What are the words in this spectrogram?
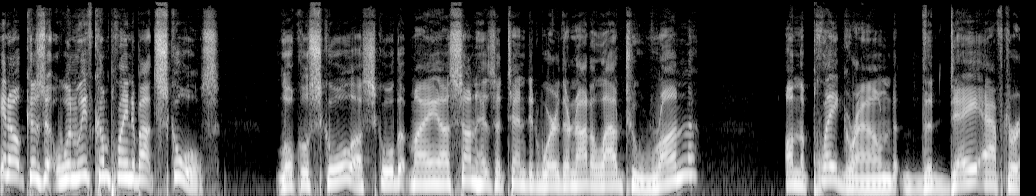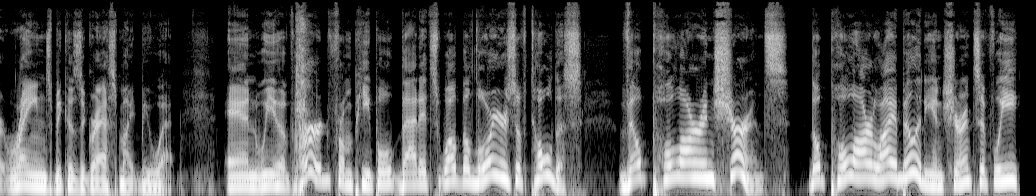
you know, cuz when we've complained about schools, local school, a school that my uh, son has attended where they're not allowed to run on the playground the day after it rains because the grass might be wet. And we have heard from people that it's, well, the lawyers have told us they'll pull our insurance. They'll pull our liability insurance if we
